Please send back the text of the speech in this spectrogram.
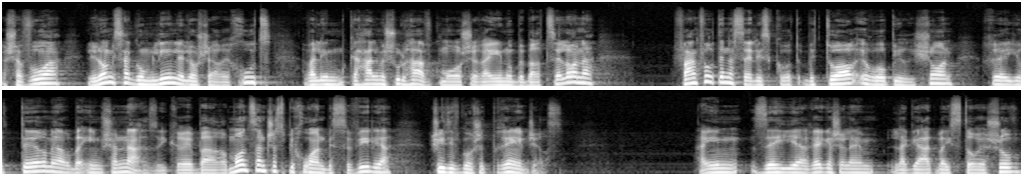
השבוע, ללא משחק גומלין, ללא שערי חוץ, אבל עם קהל משולהב כמו שראינו בברצלונה, פרנקפורט תנסה לזכות בתואר אירופי ראשון אחרי יותר מ-40 שנה. זה יקרה ברמון סנצ'ס פיחואן בסביליה, כשהיא תפגוש את ריינג'רס. האם זה יהיה הרגע שלהם לגעת בהיסטוריה שוב?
